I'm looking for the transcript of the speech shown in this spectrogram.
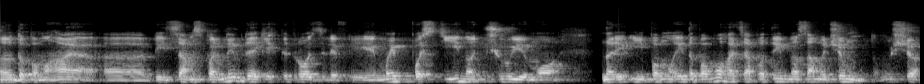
е, допомагає е, бійцям спальним деяких підрозділів, і ми постійно чуємо і допомога ця потрібна саме чому? Тому що,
